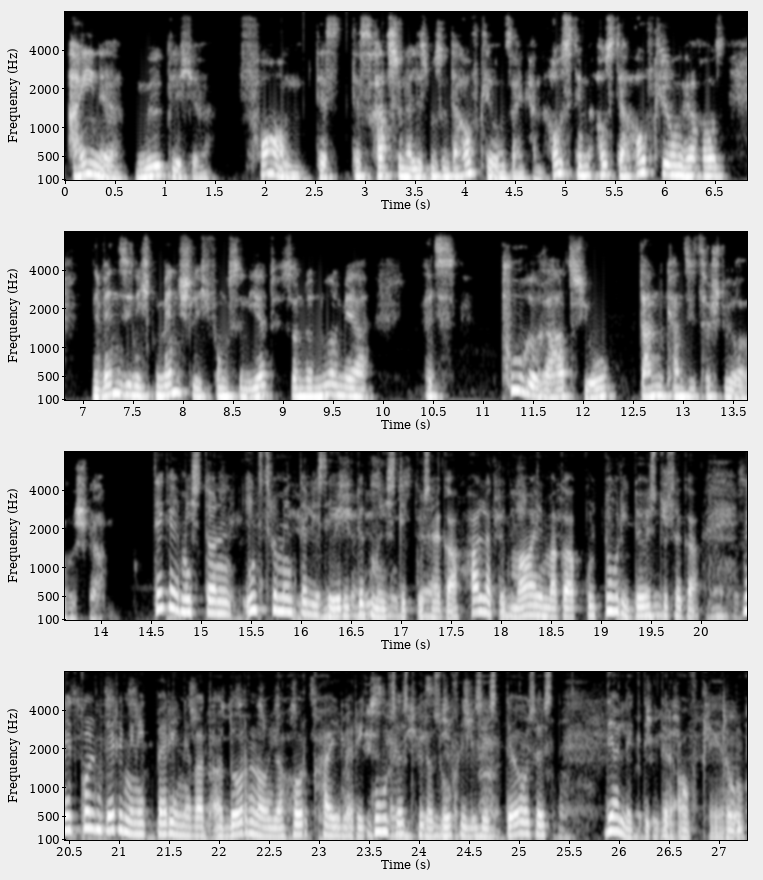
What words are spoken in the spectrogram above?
eine mögliche Form des, des Rationalismus und der Aufklärung sein kann. Aus, dem, aus der Aufklärung heraus, wenn sie nicht menschlich funktioniert, sondern nur mehr als pure Ratio, dann kann sie zerstörerisch werden. Tegemist on instrumentaliseeritud mõistlikkusega, hallatud maailmaga, kultuuritööstusega. Need kolm terminit pärinevad Adorno ja Horkheimeri kuulsast filosoofilisest teosest Dialektik der Aufklärung,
